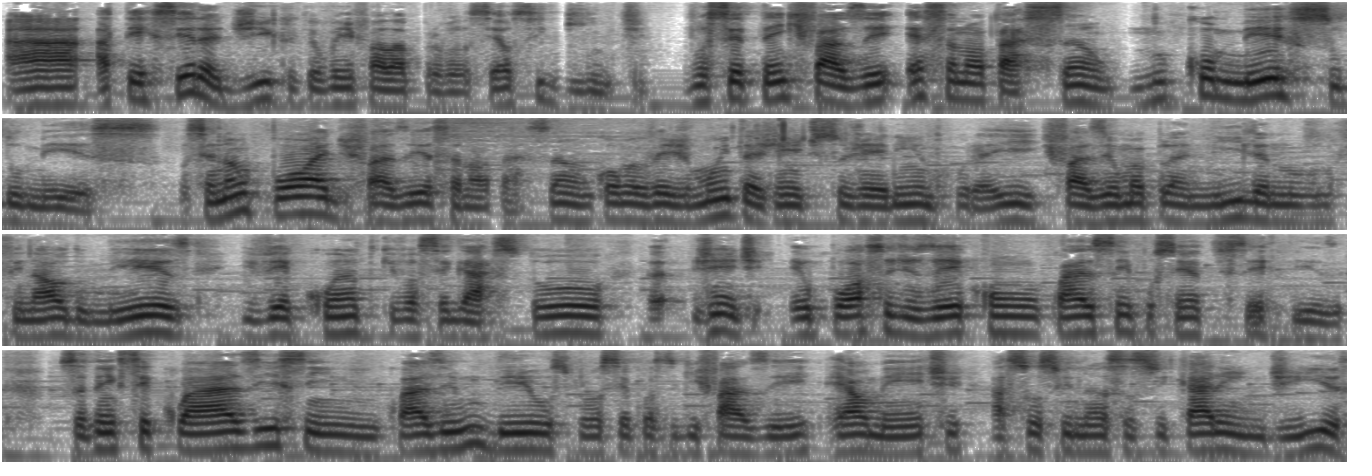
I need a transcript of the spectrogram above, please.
A, a terceira dica que eu venho falar para você é o seguinte: você tem que fazer essa anotação no começo do mês. Você não pode fazer essa anotação, como eu vejo muita gente sugerindo por aí, de fazer uma planilha no, no final do mês e ver quanto que você gastou. Ah, gente, eu posso dizer com quase 100% de certeza. Você tem que ser quase, sim, quase um deus para você conseguir fazer realmente as suas finanças ficarem em dia,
